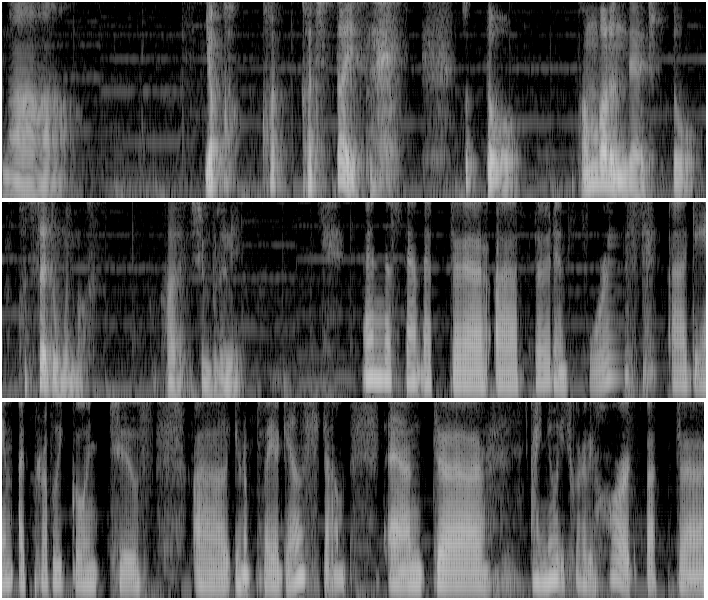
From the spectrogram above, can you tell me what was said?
まあ、いや、かか勝ちたいですね。ちょっと頑張るんで、ちょっと勝ちたいと思います。はい、シンプルに。I understand that uh, uh, third and fourth uh, game, I'm probably going to, uh, you know, play against them, and uh, I know it's going to be hard, but uh,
